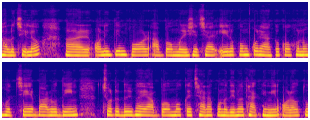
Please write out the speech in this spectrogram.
ভালো ছিল। আর অনেক দিন পর আব্বু আম্মু এসেছে। আর এরকম করে আগে কখনো হচ্ছে বারো দিন ছোট দুই ভাই আব্বু আম্মুকে ছাড়া কোনো দিনও থাকেনি। ওরাও তো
